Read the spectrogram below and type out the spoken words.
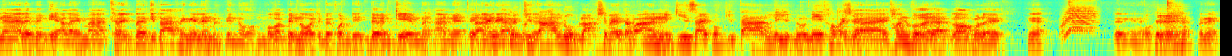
ๆง่ายๆเลยไม่มีอะไรมากคาแรคเตอร์กีตาร์เพลงนี้เล่นเหมือนเปียโนเพราะว่าเปียโนจะเป็นคนที่เดินเกมทั้งอันเนี่ย แล้วอันนี้คือกีตาร์ลูปหลักใช่ไหมแต่ว่าอืมมิกกี้ใส่พวกกีตาร์ลีดนู่นนี่เข้าไปเยอะใช่ท่อนเวิร์ดอะลอกมาเลยเนี่ยเดินยังไงนะโอเคมันเนี่ย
